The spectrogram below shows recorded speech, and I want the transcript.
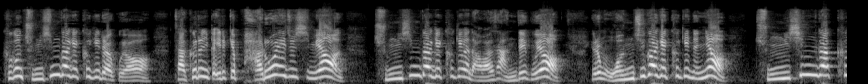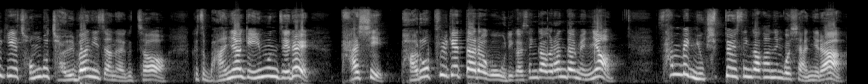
그건 중심각의 크기라고요. 자, 그러니까 이렇게 바로 해주시면 중심각의 크기가 나와서 안 되고요. 여러분, 원주각의 크기는요, 중심각 크기의 전부 절반이잖아요. 그쵸? 그래서 만약에 이 문제를 다시 바로 풀겠다라고 우리가 생각을 한다면요. 360도에 생각하는 것이 아니라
